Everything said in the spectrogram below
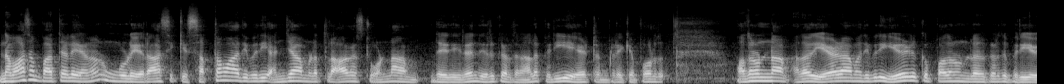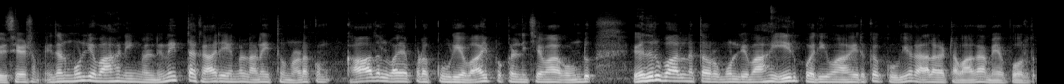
இந்த மாதம் பார்த்தாலேனால் உங்களுடைய ராசிக்கு சப்தமாதிபதி அஞ்சாம் இடத்துல ஆகஸ்ட் ஒன்றாம் தேதியிலேருந்து இருக்கிறதுனால பெரிய ஏற்றம் கிடைக்க போகிறது பதினொன்றாம் அதாவது ஏழாம் அதிபதி ஏழுக்கு பதினொன்றில் இருக்கிறது பெரிய விசேஷம். இதன் மூலியமாக நீங்கள் நினைத்த காரியங்கள் அனைத்தும் நடக்கும். காதல் வயப்படக்கூடிய வாய்ப்புகள் நிச்சயமாக உண்டு. எதிர்பாலினத்தவர் மூலியமாக ஈர்ப்பு அதிகமாக இருக்கக்கூடிய காலகட்டமாக அமைய போகிறது.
